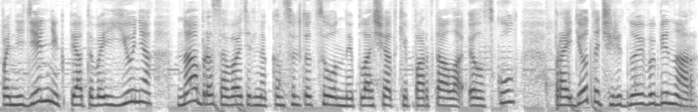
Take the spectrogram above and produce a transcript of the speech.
понедельник, 5 июня, на образовательно-консультационной площадке портала L-School пройдет очередной вебинар,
